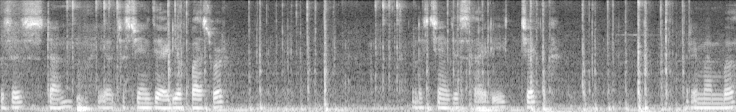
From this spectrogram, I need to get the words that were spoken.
this is done. Here just change the id of password. Let's change this id check. Remember.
